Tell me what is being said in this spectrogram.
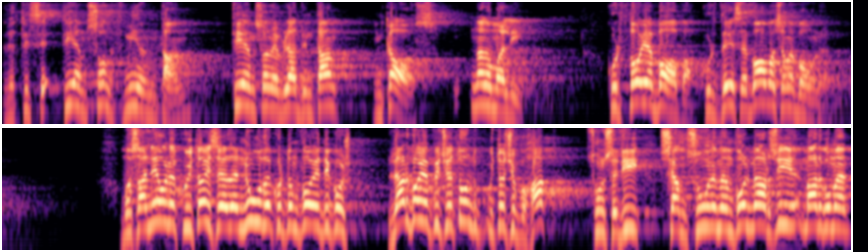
Dhe ti se ti e mëson fëmijën tan, ti e mëson evladin tan në kaos, në anomali. Kur thoje baba, kur des baba ça me bo unë. Mos ani unë kujtoj se edhe n'udhë kur të më thojë dikush, largoje piçetun, kujtoj që po hak, se un s'e di, s'jam msu me m'fol me arsye, me argument.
